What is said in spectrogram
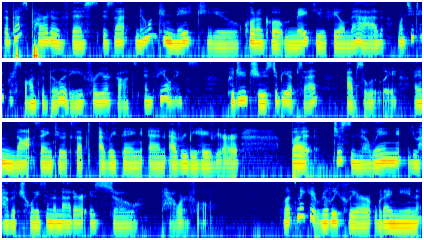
The best part of this is that no one can make you, quote unquote, make you feel mad once you take responsibility for your thoughts and feelings. Could you choose to be upset? Absolutely. I am not saying to accept everything and every behavior, but just knowing you have a choice in the matter is so powerful. Let's make it really clear what I mean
